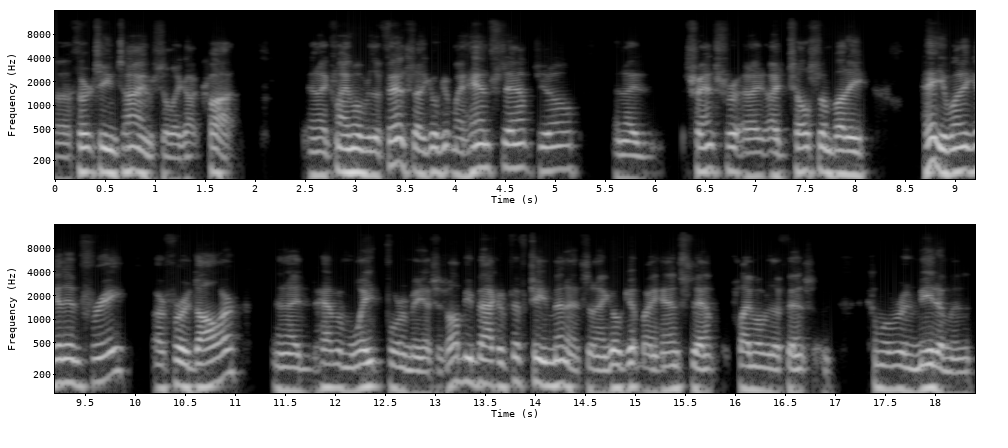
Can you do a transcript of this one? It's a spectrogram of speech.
uh, 13 times till I got caught. And I climb over the fence. I go get my hand stamped, you know, and I transfer. I, tell somebody, "Hey, you want to get in free or for a dollar?" and I'd have them wait for me. I says, I'll be back in 15 minutes. And I go get my hand stamp, climb over the fence, and come over and meet them and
